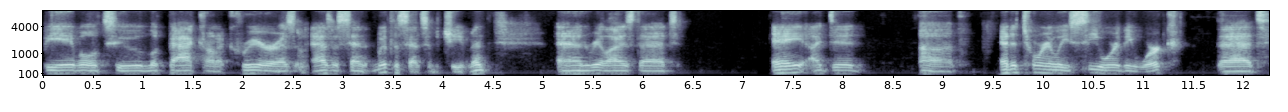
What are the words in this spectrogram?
be able to look back on a career as as a with a sense of achievement and realize that a I did uh, editorially seaworthy work that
